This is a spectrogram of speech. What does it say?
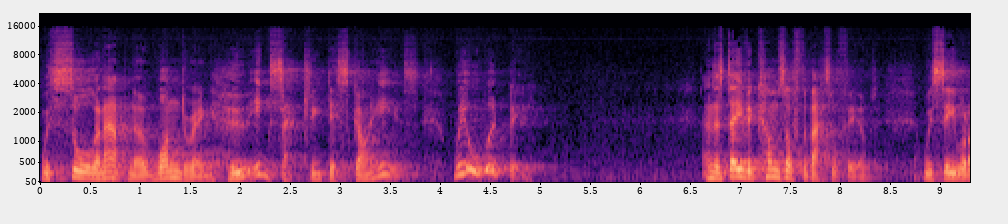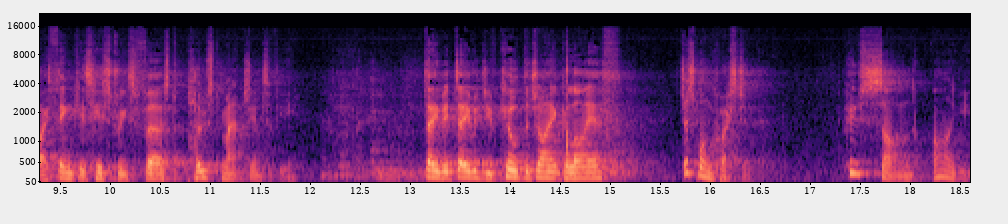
with Saul and Abner, wondering who exactly this guy is. We all would be. And as David comes off the battlefield, we see what I think is history's first post match interview. David, David, you've killed the giant Goliath. Just one question Whose son are you?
